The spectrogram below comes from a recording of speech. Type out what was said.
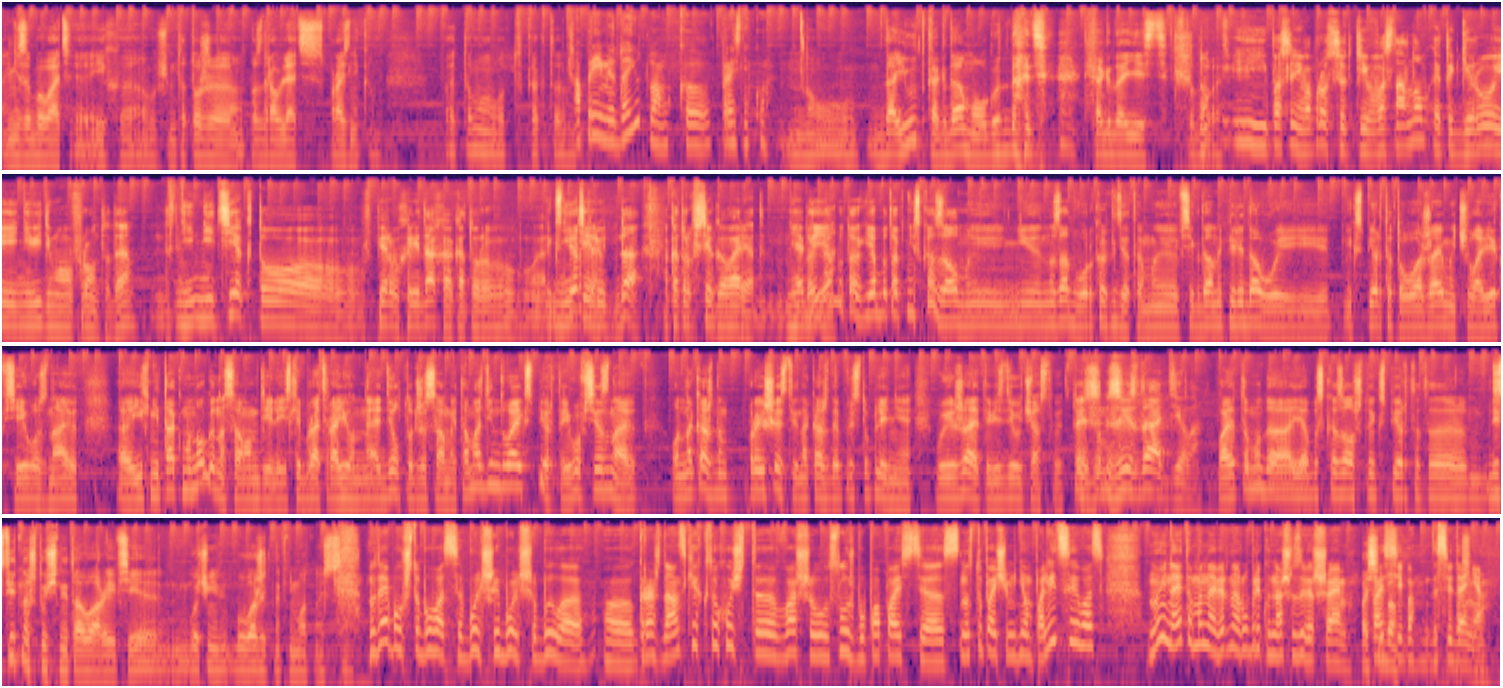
не забывать их, э, в общем-то, тоже поздравлять с праздником. Поэтому вот как-то... А премию дают вам к празднику? Ну, дают, когда могут дать, когда есть что ну, давать. И последний вопрос. Все-таки в основном это герои невидимого фронта, да? Не, не те, кто в первых рядах, о которых... Эксперты? Не те люди, да, о которых все говорят. Не обидно? Да я бы, так, я бы так не сказал. Мы не на задворках где-то. Мы всегда на передовой. И эксперт – это уважаемый человек, все его знают. Э, их не так много на самом деле. Если брать районный отдел, тот же самый самый. Там один-два эксперта, его все знают. Он на каждом происшествии, на каждое преступление выезжает и везде участвует. То Поэтому, есть звезда отдела. Поэтому, да, я бы сказал, что эксперт это действительно штучный товар, и все очень уважительно к нему относятся. Ну дай бог, чтобы у вас больше и больше было э, гражданских, кто хочет э, в вашу службу попасть. Э, с наступающим днем полиции вас. Ну и на этом мы, наверное, рубрику нашу завершаем. Спасибо. Спасибо. До свидания. Спасибо.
